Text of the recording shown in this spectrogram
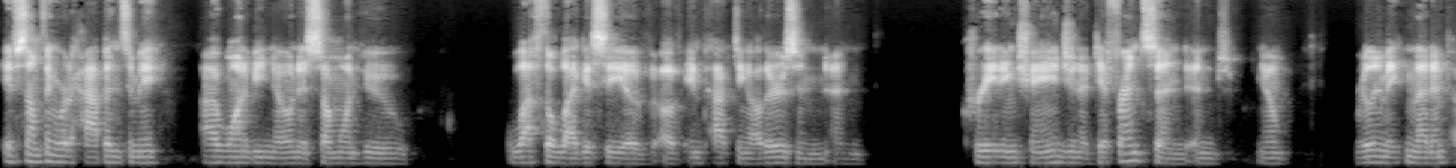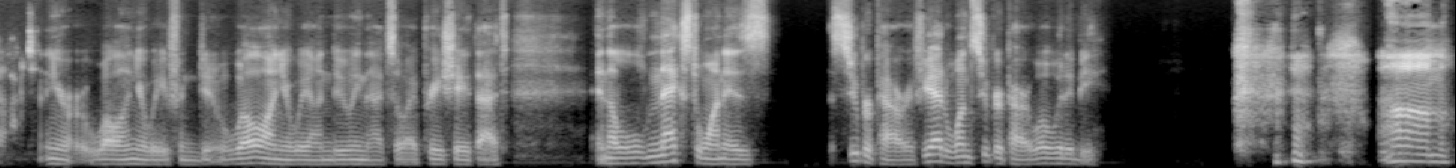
if something were to happen to me, I want to be known as someone who left a legacy of of impacting others and and creating change and a difference and and you know really making that impact. And you're well on your way from do, well on your way on doing that. So I appreciate that. And the next one is superpower. If you had one superpower, what would it be? um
